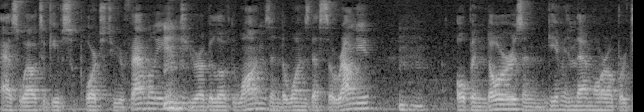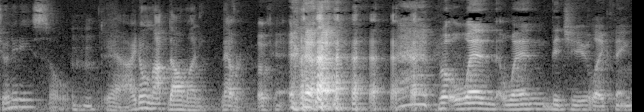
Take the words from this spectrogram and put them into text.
as well to give support to your family and to your beloved ones and the ones that surround you. Mm-hmm. Open doors and giving them more opportunities. So, Mm-hmm. yeah, I don't knock down money. Never. Okay. but when when did you like think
